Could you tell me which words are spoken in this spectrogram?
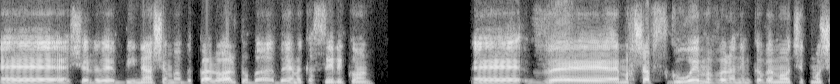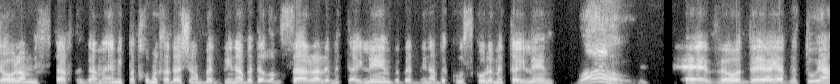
אה, של בינה שם בפאלו אלטו, בעמק הסיליקון. אה, והם עכשיו סגורים, אבל אני מקווה מאוד שכמו שהעולם נפתח, גם הם יפתחו מחדש, יש לנו בית בינה בדרמסלה למטיילים, ובית בינה בקוסקו למטיילים, וואו, אה, ועוד אה, היד נטויה.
